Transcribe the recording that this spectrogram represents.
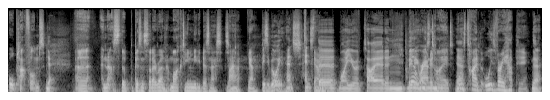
all platforms. Yeah. Uh, and that's the, business that I run, marketing and media business. So, wow. Yeah. Busy boy. Hence, hence yeah. the why you're tired and moving yeah, around. Always and, tired. Yeah. Always tired, but always very happy. Yeah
